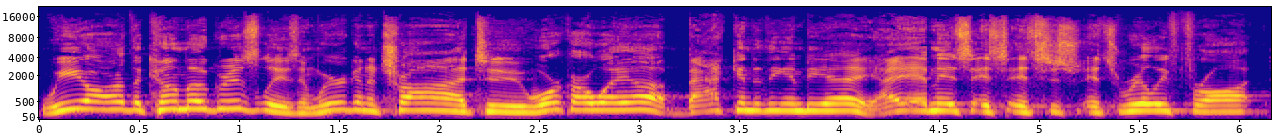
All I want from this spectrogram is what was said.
we are the Como Grizzlies, and we're going to try to work our way up back into the NBA. I, I mean, it's, it's, it's just it's really fraught.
